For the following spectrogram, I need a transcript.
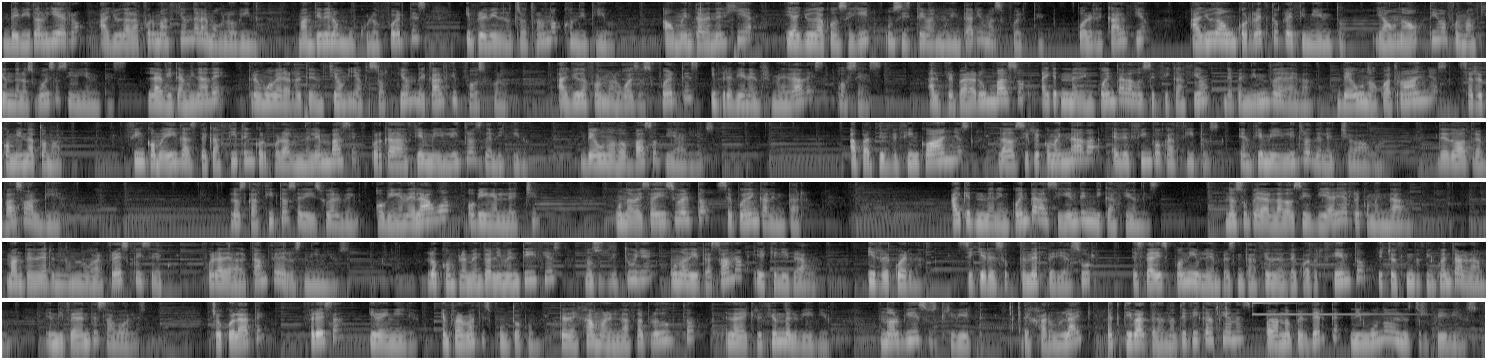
debido al hierro, ayuda a la formación de la hemoglobina, mantiene los músculos fuertes y previene los trastornos cognitivos, aumenta la energía y ayuda a conseguir un sistema inmunitario más fuerte. Por el calcio, ayuda a un correcto crecimiento y a una óptima formación de los huesos y dientes. La vitamina D promueve la retención y absorción de calcio y fósforo, ayuda a formar huesos fuertes y previene enfermedades óseas. Al preparar un vaso hay que tener en cuenta la dosificación dependiendo de la edad. De 1 a 4 años se recomienda tomar 5 medidas de cacito incorporado en el envase por cada 100 ml de líquido, de 1 a 2 vasos diarios. A partir de 5 años, la dosis recomendada es de 5 cacitos en 100 ml de leche o agua, de 2 a 3 vasos al día. Los cacitos se disuelven o bien en el agua o bien en leche. Una vez se ha disuelto, se pueden calentar. Hay que tener en cuenta las siguientes indicaciones. No superar la dosis diaria recomendada. Mantener en un lugar fresco y seco, fuera del alcance de los niños. Los complementos alimenticios no sustituyen una dieta sana y equilibrada. Y recuerda, si quieres obtener Pediasur, está disponible en presentaciones de 400 y 850 gramos, en diferentes sabores, chocolate, fresa y vainilla, en farmacias.com. Te dejamos el enlace al producto en la descripción del vídeo no olvides suscribirte, dejar un like y activarte las notificaciones para no perderte ninguno de nuestros vídeos.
